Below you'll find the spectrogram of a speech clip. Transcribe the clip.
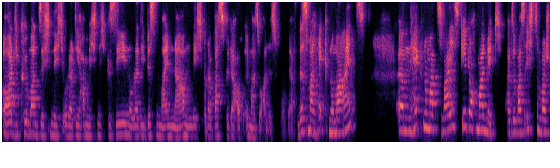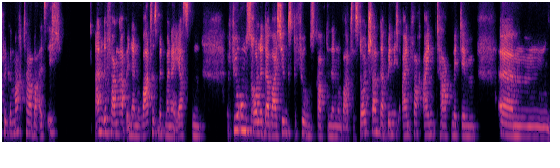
oh, die kümmern sich nicht oder die haben mich nicht gesehen oder die wissen meinen Namen nicht oder was wir da auch immer so alles vorwerfen. Das ist mal Hack Nummer eins. Ähm, Hack Nummer zwei ist, geh doch mal mit. Also was ich zum Beispiel gemacht habe, als ich angefangen habe in der Novartis mit meiner ersten Führungsrolle. Da war ich jüngste Führungskraft in der Novartis Deutschland. Da bin ich einfach einen Tag mit dem ähm,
